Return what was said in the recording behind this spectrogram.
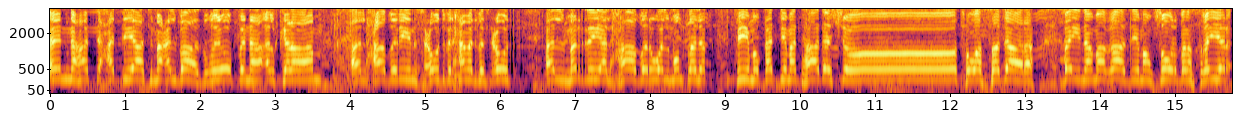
إنها التحديات مع الباز ضيوفنا الكرام الحاضرين سعود بن حمد بن سعود المري الحاضر والمنطلق في مقدمة هذا الشوط والصدارة بينما غازي منصور بن صغير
